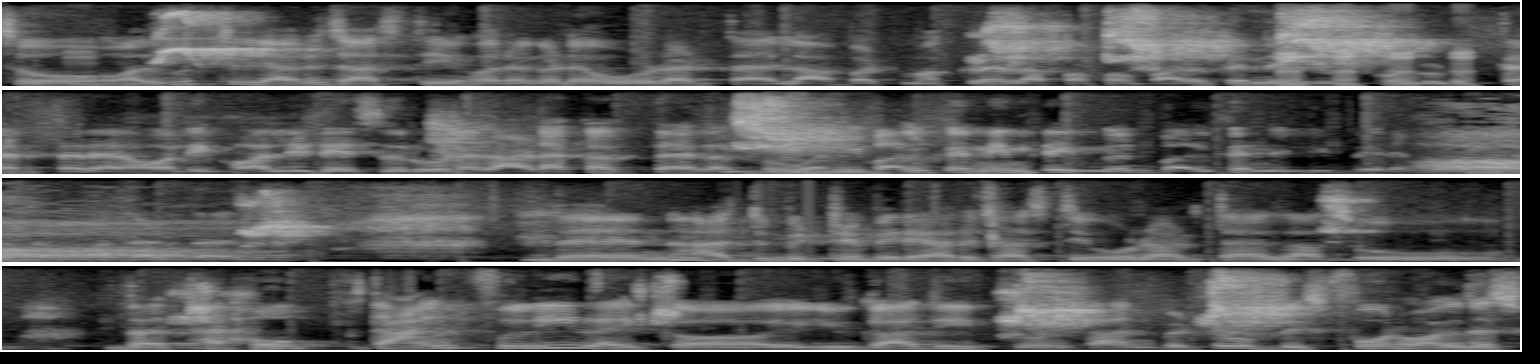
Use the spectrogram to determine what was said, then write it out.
ಸೊ ಆಲ್ಮೋಸ್ಟ್ ಇಲ್ಲಿ ಯಾರು ಜಾಸ್ತಿ ಹೊರಗಡೆ ಓಡಾಡ್ತಾ ಇಲ್ಲ ಬಟ್ ಮಕ್ಕಳೆಲ್ಲ ಪಾಪ ಬಾಲ್ಕನಿ ನಿಂತ್ಕೊಂಡು ಹುಡುಕ್ತಾ ಇರ್ತಾರೆ. ಅವ್ರಿಗೆ ಹಾಲಿಡೇಸ್ ರೋಡಲ್ಲಿ ಆಡಕ್ ಆಗ್ತಾ ಇಲ್ಲ. ಸೊ ಒಂದ್ ಬಾಲ್ಕನಿಂದ ಇನ್ನೊಂದ್ ಬಾಲ್ಕನಿಲಿ ಬೇರೆ ಮಾತಾಡ್ತಾ ಇದ್ದಾರೆ. ದೆನ್ ಅದು ಬಿಟ್ರೆ ಬೇರೆ ಯಾರು ಜಾಸ್ತಿ ಓಡಾಡ್ತಾ ಇಲ್ಲ. So that I hope thankfully like Ugadi ಇತ್ತು ಅಂತ ಅಂದ್ಬಿಟ್ಟು before all this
